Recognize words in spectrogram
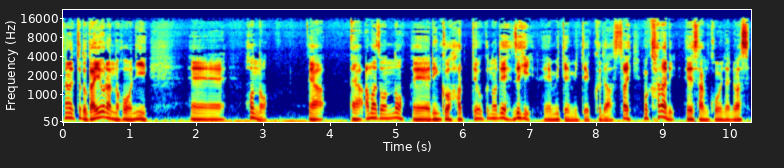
なのでちょっと概要欄の方に、えー本の Amazon の、えーリンクを貼っておくのでぜひ、えー見てみてください。まあかなり、えー参考になります。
